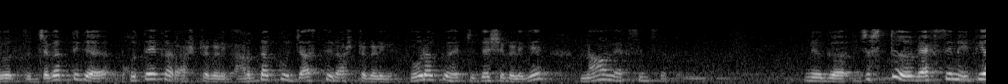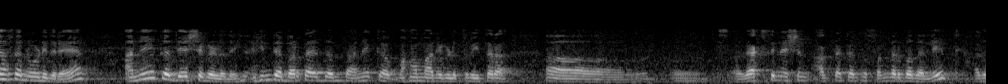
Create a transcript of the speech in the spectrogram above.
ಇವತ್ತು ಜಗತ್ತಿಗೆ ಬಹುತೇಕ ರಾಷ್ಟ್ರಗಳಿಗೆ, ಅರ್ಧಕ್ಕೂ ಜಾಸ್ತಿ ರಾಷ್ಟ್ರಗಳಿಗೆ, ನೂರಕ್ಕೂ ಹೆಚ್ಚು ದೇಶಗಳಿಗೆ ನಾವು ವ್ಯಾಕ್ಸಿನ್ಸ್ ನೀವು ಜಸ್ಟ್ ವ್ಯಾಕ್ಸಿನ್ ಇತಿಹಾಸ ನೋಡಿದರೆ ಅನೇಕ ದೇಶಗಳಲ್ಲಿ, ಹಿಂದೆ ಬರ್ತಾ ಇದ್ದಂತ ಅನೇಕ ಮಹಾಮಾರಿಗಳು ಅಥವಾ ಈ ತರ ವ್ಯಾಕ್ಸಿನೇಷನ್ ಆಗ್ತಕ್ಕಂಥ ಸಂದರ್ಭದಲ್ಲಿ ಅದು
